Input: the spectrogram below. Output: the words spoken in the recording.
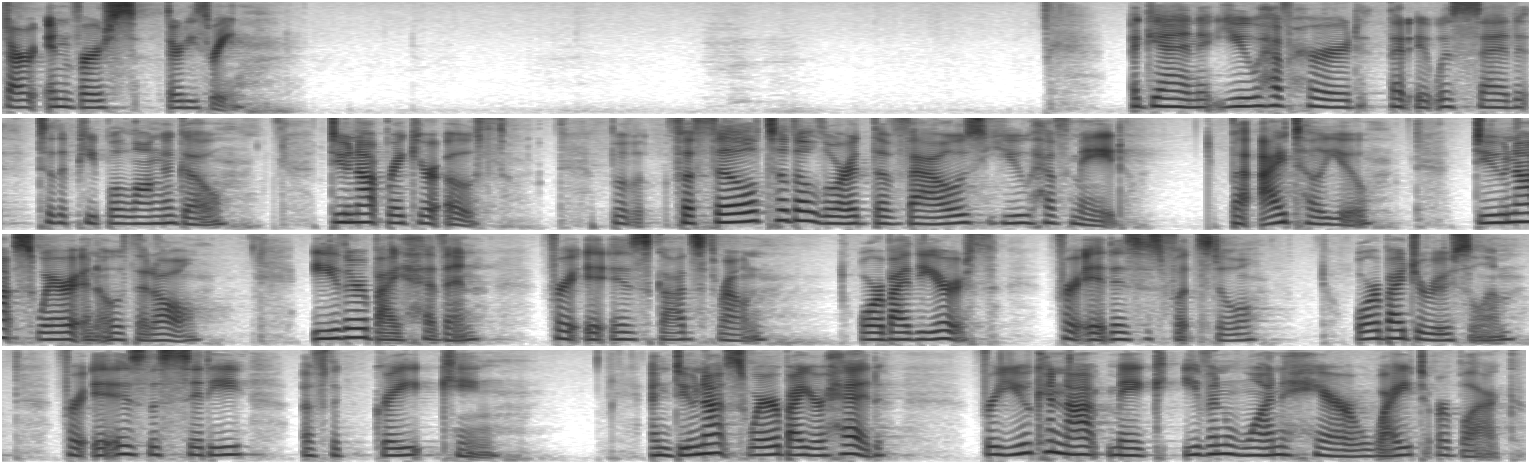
start in verse 33. Again, you have heard that it was said to the people long ago Do not break your oath, but fulfill to the Lord the vows you have made. But I tell you, do not swear an oath at all, either by heaven, for it is God's throne, or by the earth, for it is his footstool, or by Jerusalem, for it is the city of the great king. And do not swear by your head for you cannot make even one hair white or black.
